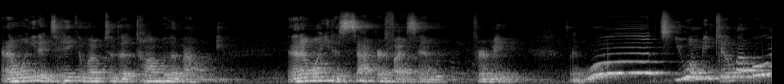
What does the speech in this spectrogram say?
and I want you to take him up to the top of the mountain. And then I want you to sacrifice him for me. It's like, what? You want me to kill my boy?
